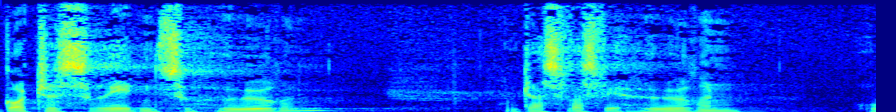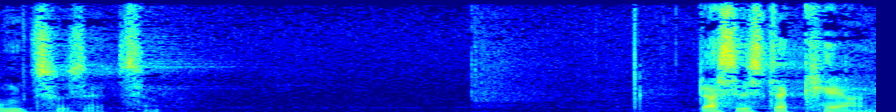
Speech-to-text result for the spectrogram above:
Gottes Reden zu hören und das, was wir hören, umzusetzen. Das ist der Kern.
